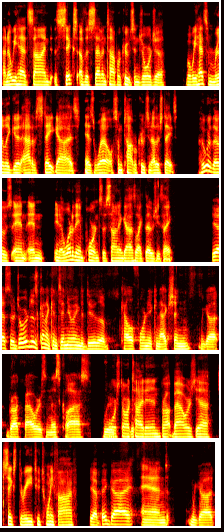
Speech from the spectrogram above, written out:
I know we had signed six of the seven top recruits in Georgia, but we had some really good out of state guys as well, some top recruits in other states. Who are those? And and You know, what are the importance of signing guys like those? You think? Yeah, so Georgia's kind of continuing to do the California connection. We got Brock Bowers in this class. Four star tight end, Brock Bowers. Yeah, 6'3, 225. Yeah, big guy. And we got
